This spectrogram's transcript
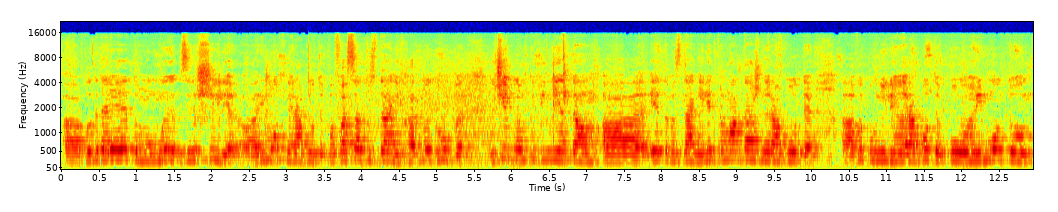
А, благодаря этому мы завершили а, ремонтные работы по фасаду зданий, входной группы, учебным кабинетам а, этого здания, электромонтажные работы, выполнили работы по ремонту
